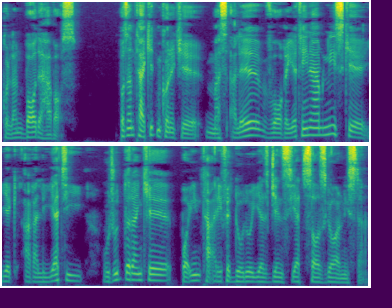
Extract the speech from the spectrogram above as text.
کلا باد هواست. بازم تاکید می‌کنه که مسئله واقعیت این امر نیست که یک اقلیتی وجود دارن که با این تعریف دودویی از جنسیت سازگار نیستن.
